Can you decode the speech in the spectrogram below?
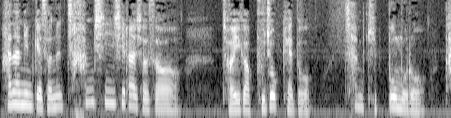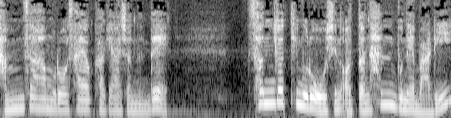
하나님께서는 참 신실하셔서 저희가 부족해도 참 기쁨으로 감사함으로 사역하게 하셨는데 선교팀으로 오신 어떤 한 분의 말이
